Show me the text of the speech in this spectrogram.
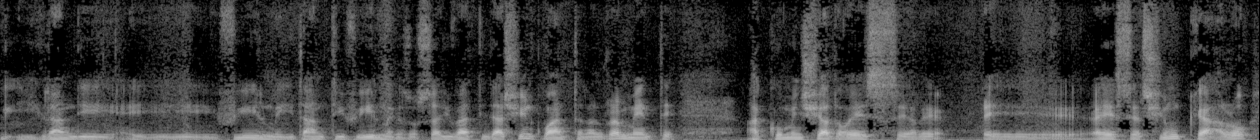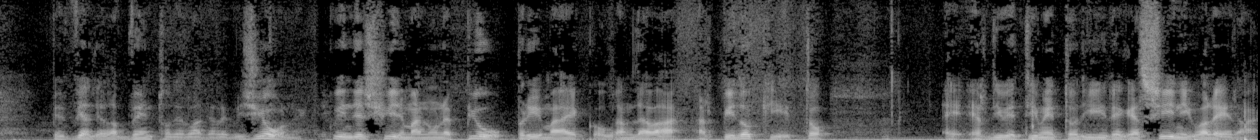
i grandi eh, film, i tanti film che sono stati fatti da 50, naturalmente ha cominciato a, essere, eh, a esserci un calo per via dell'avvento della televisione. Quindi il cinema non è più, prima ecco, andava al pidocchietto, e e il divertimento di ragazzini qual era?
